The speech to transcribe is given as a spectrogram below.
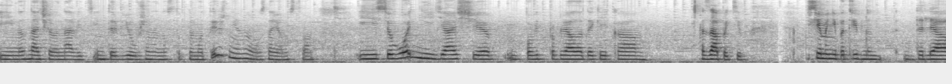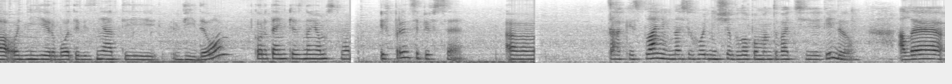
і назначили навіть інтерв'ю вже на наступному тижні, ну, знайомство. І сьогодні я ще повідправляла декілька запитів. Ще мені потрібно для однієї роботи відзняти відео, коротеньке знайомство. І в принципі все. Так, із планів на сьогодні ще було помонтувати відео. Але е,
